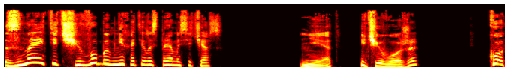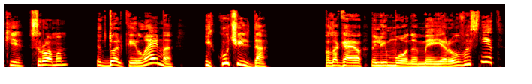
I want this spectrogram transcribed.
знаете, чего бы мне хотелось прямо сейчас? Нет. И чего же? Коки с ромом, долькой лайма и кучей льда. Полагаю, лимона Мейера у вас нет?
